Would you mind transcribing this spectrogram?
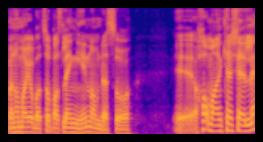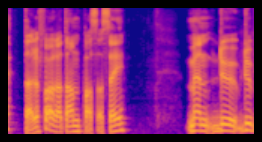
Men har man jobbat så pass länge inom det så eh, har man kanske lättare för att anpassa sig. Men du, du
